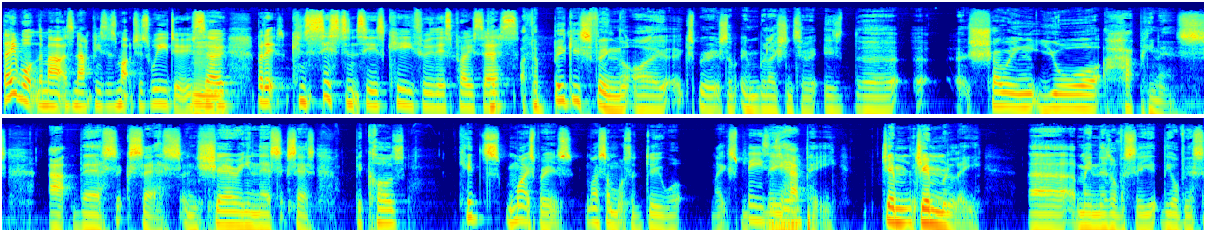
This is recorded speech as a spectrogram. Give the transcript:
they want them out as nappies as much as we do Mm. so but it consistency is key through this process The biggest thing that I experienced in relation to it is the uh, showing your happiness at their success and sharing in their success because kids, my experience, my son wants to do what makes Pleases me you. happy. Gem- generally, uh, I mean, there's obviously the obvious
